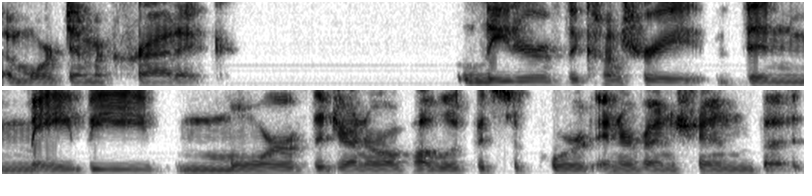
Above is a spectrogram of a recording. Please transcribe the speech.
a more democratic leader of the country, then maybe more of the general public would support intervention. But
